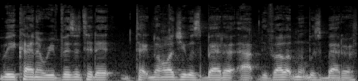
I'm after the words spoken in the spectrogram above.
we kind of revisited it. Technology was better, app development was better,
